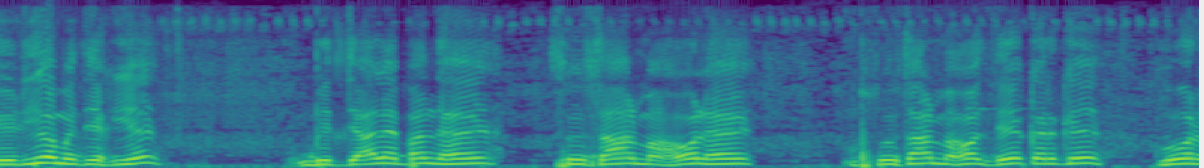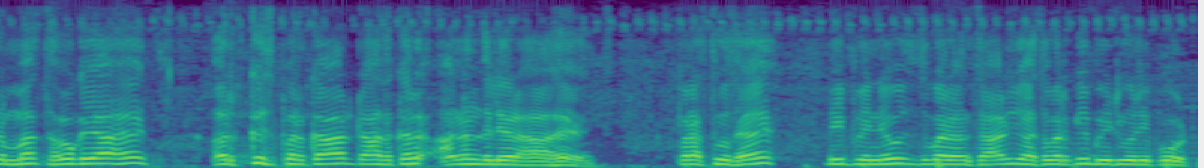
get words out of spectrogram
वीडियो में देखिए, विद्यालय बंद है, सुनसान माहौल है। सुनसान माहौल देख करके मोर मस्त हो गया है और किस प्रकार डांस कर आनंद ले रहा है। प्रस्तुत है बीपी न्यूज़ जुबर अंसारी हसवर की वीडियो रिपोर्ट।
